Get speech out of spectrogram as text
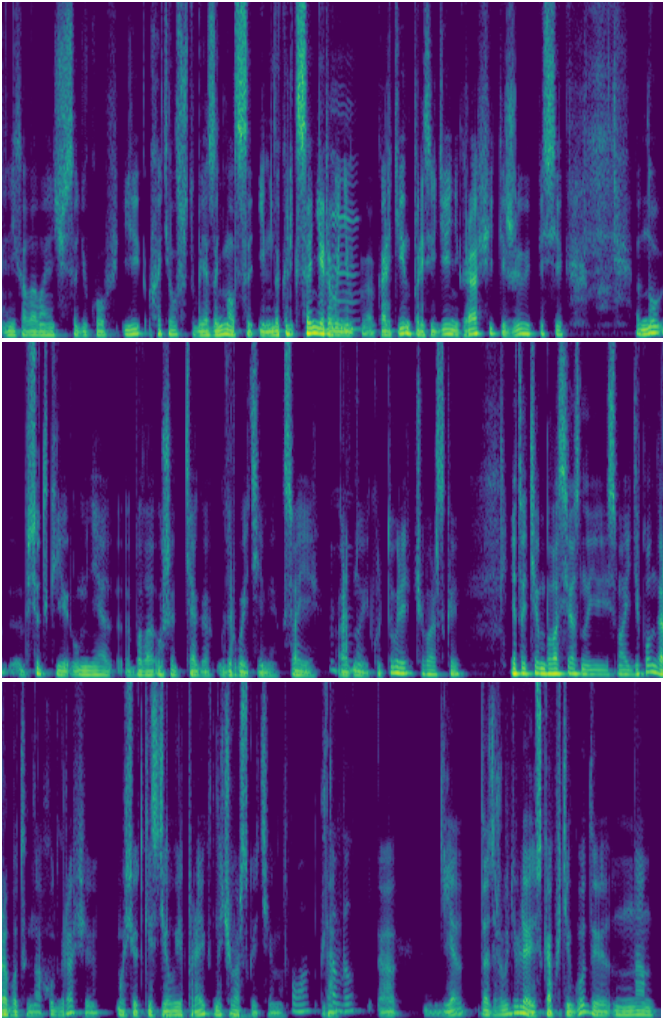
Николай Иванович Садюков, и хотел, чтобы я занимался именно коллекционированием а, картин, произведений, графики, живописи. Ну, все-таки у меня была уже тяга к другой теме, к своей Мгм. родной культуре чувашской. Эта тема была связана и с моей дипломной работой на худграфию. Мы все-таки сделали проект на чувашскую тему. О, кто Да. был? А, я даже удивляюсь, как в те годы нам,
